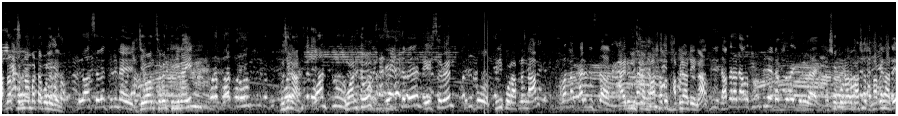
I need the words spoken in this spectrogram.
আপনার ফোন নাম্বারটা বলে দেন। Zero one seven three nine. বুঝি না? One two. One two eight seven. Eight seven three four. Three four. আপনার নাম? আমার নাম খায়রুল ইসলাম। খায়রুল ইসলাম বাসা তো ধাপের হাটেই না? ধাপের হাটে আমরা থেকে এই ব্যবসাটাই করি ভাই। দর্শক ওনার বাসা ধাপের হাটে।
